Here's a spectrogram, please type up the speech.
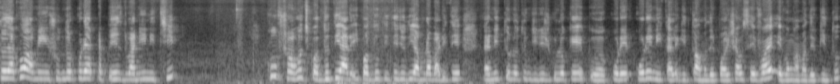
তো দেখো আমি সুন্দর করে একটা পেস্ট বানিয়ে নিচ্ছি। খুব সহজ পদ্ধতি, আর এই পদ্ধতিতে যদি আমরা বাড়িতে নিত্য নতুন জিনিসগুলোকে করে করে নিই, তাহলে কিন্তু আমাদের পয়সাও সেভ হয় এবং আমাদের কিন্তু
